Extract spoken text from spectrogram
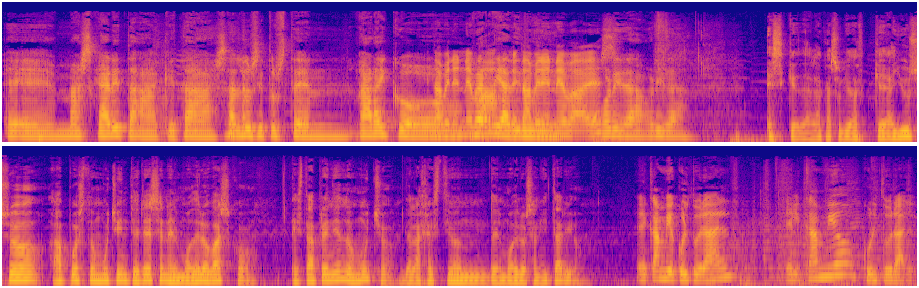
e, maskaretak eta saldu zituzten garaiko Eta bere neba, berria eta dirudi. bere neba, ez? Hori da, hori da. Es que da la casualidad que Ayuso ha puesto mucho interés en el modelo vasco. Está aprendiendo mucho de la gestión del modelo sanitario. El cambio cultural. El cambio cultural.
